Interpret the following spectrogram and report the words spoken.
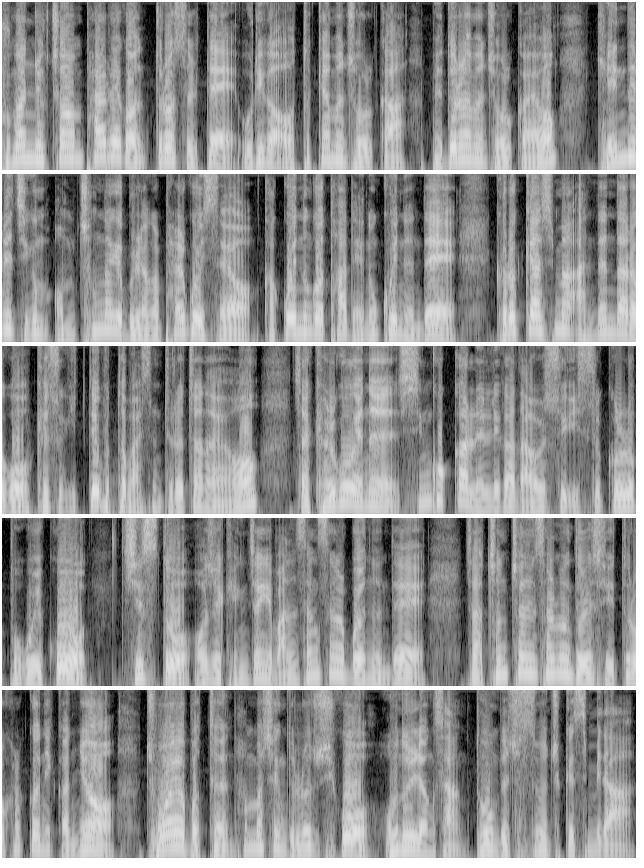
96,800원 뚫었을 때 우리가 어떻게 하면 좋을까? 매도를 하면 좋을까요? 개인들이 지금 엄청나게 물량을 팔고 있어요. 갖고 있는 거 다 내놓고 있는데 그렇게 하시면 안 된다라고 계속 이때부터 말씀드렸잖아요. 자, 결국에는 신고가 랠리가 나올 수 있을 걸로 보고 있고 지수도 어제 굉장히 많은 상승을 보였는데 자, 천천히 설명드릴 수 있도록 할 거니까요. 좋아요 버튼 한 번씩 눌러주시고 오늘 영상 도움 되셨으면 좋겠습니다.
